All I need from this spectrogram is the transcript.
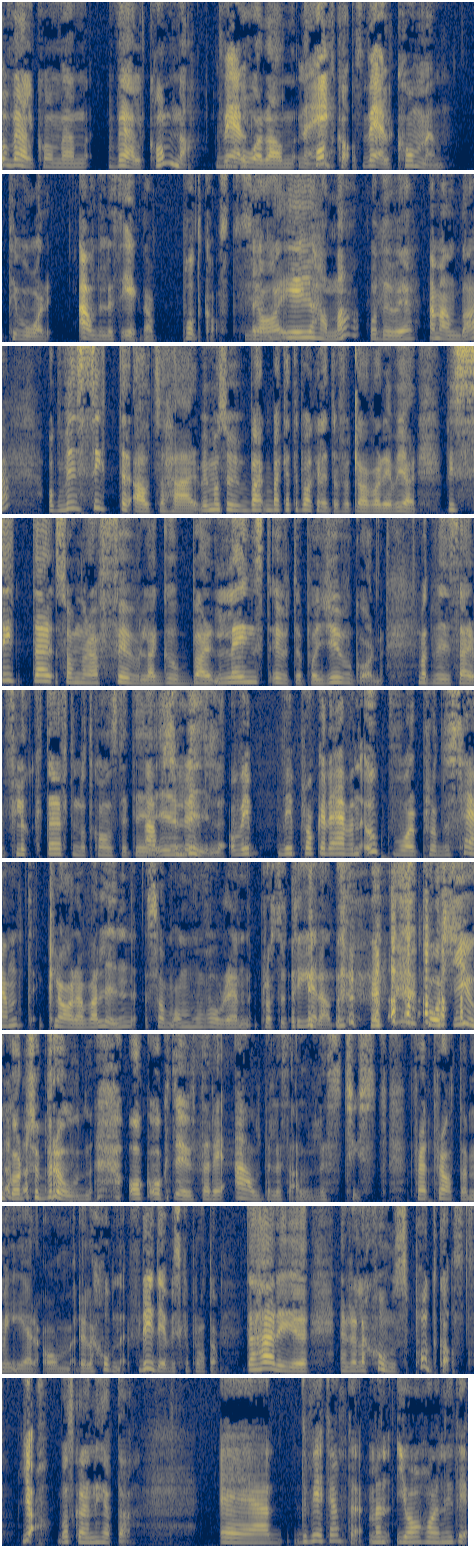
och välkommen, välkomna till Väl- våran Nej, podcast. välkommen till vår alldeles egna podcast. Jag är Johanna och du är... Amanda. Och vi sitter alltså här, vi måste ba- backa tillbaka lite och förklara vad det är vi gör. Vi sitter som några fula gubbar längst ute på Djurgården. Som att vi så här fluktar efter något konstigt i, i en bil. Och vi, vi plockade även upp vår producent Klara Wallin som om hon vore en prostituerad på Djurgårdsbron och åkte ut där det är alldeles alldeles tyst för att prata med er om relationer. För det är det vi ska prata om. Det här är ju en relationspodcast. Ja, Vad ska den heta? Eh, det vet jag inte men jag har en idé.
